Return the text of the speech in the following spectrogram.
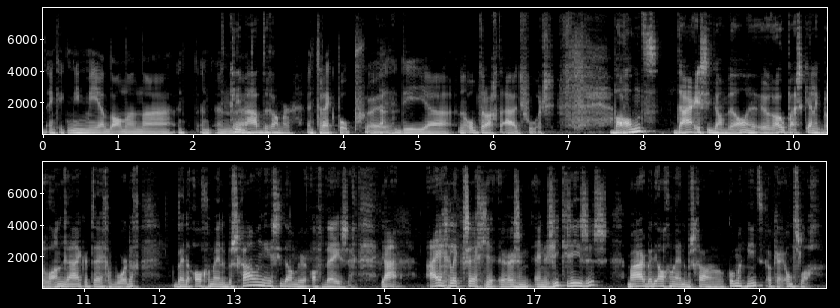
denk ik niet meer dan een, een, een, een, Klimaatdrammer. een trekpop Ja. die een opdracht uitvoert. Want daar is hij dan wel. Europa is kennelijk belangrijker tegenwoordig. Bij de algemene beschouwing is hij dan weer afwezig. Ja, eigenlijk zeg je er is een energiecrisis. Maar bij die algemene beschouwing kom ik niet. Oké, ontslag.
